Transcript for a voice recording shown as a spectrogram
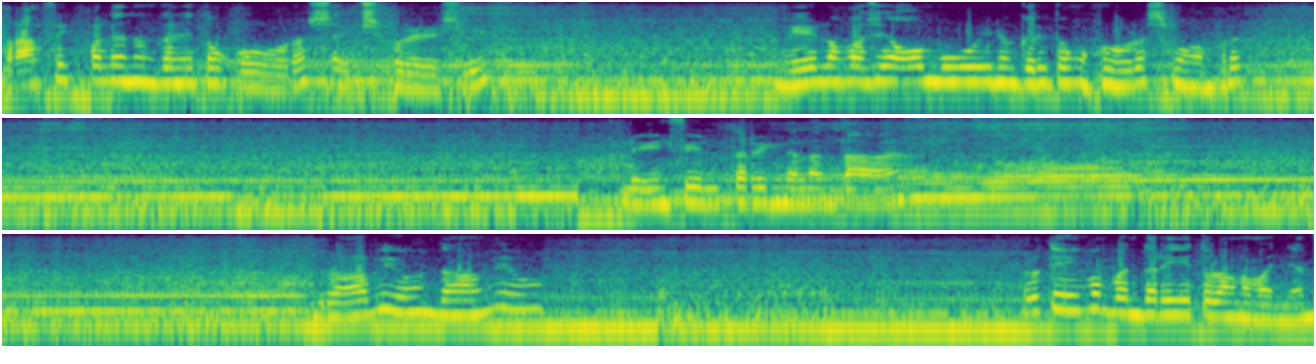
traffic pala ng ganitong oras sa expressway ngayon lang kasi ako umuwi ng ganitong oras mga brad lane filtering na lang tayo Grabe oh, dami oh. Pero tingin ko banda rito lang naman yan.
